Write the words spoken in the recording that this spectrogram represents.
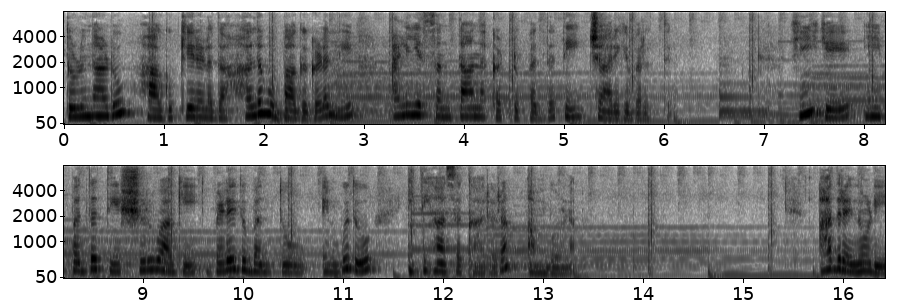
ತುಳುನಾಡು ಹಾಗೂ ಕೇರಳದ ಹಲವು ಭಾಗಗಳಲ್ಲಿ ಅಳಿಯ ಸಂತಾನ ಕಟ್ಟು ಪದ್ಧತಿ ಜಾರಿಗೆ ಬರುತ್ತೆ. ಹೀಗೆ ಈ ಪದ್ಧತಿ ಶುರುವಾಗಿ ಬೆಳೆದು ಬಂತು ಎಂಬುದು ಇತಿಹಾಸಕಾರರ ಅಂಬೋಣ. ಆದರೆ ನೋಡಿ,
